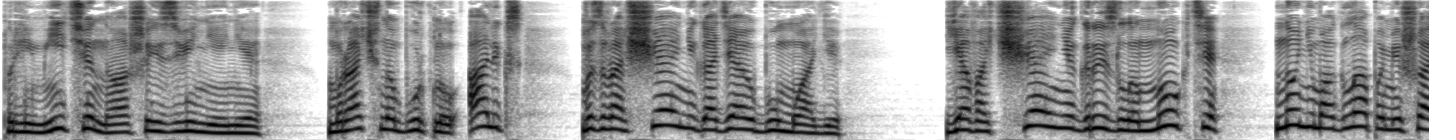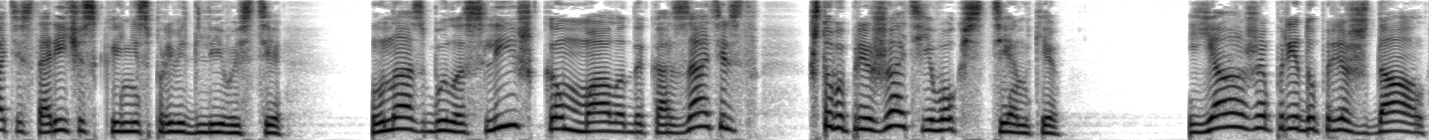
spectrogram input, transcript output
«Примите наши извинения», — мрачно буркнул Алекс, возвращая негодяю бумаги. Я в отчаянии грызла ногти, но не могла помешать исторической несправедливости. У нас было слишком мало доказательств, чтобы прижать его к стенке. Я же предупреждал,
